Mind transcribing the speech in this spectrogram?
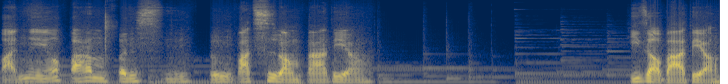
烦呢，要把它们分尸，把翅膀拔掉，提早拔掉。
